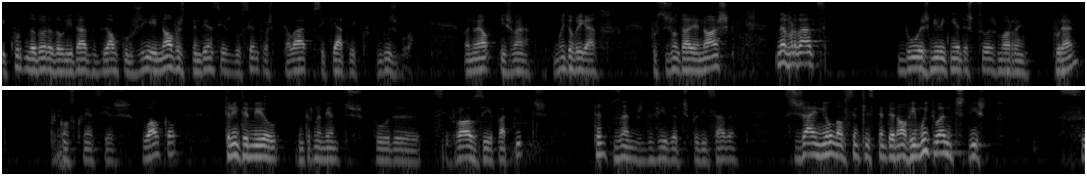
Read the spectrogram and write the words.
e coordenadora da Unidade de Alcoologia e Novas Dependências do Centro Hospitalar Psiquiátrico de Lisboa. Manuel e Joana, muito obrigado por se juntarem a nós. Na verdade, 2.500 pessoas morrem por ano por consequências do álcool, 30 mil internamentos por eh, cirrose e hepatites, tantos anos de vida desperdiçada, se já em 1979 e muito antes disto se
